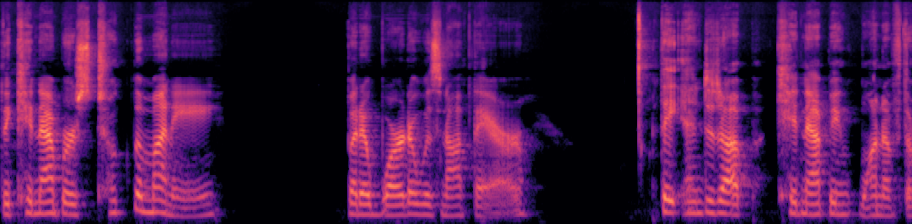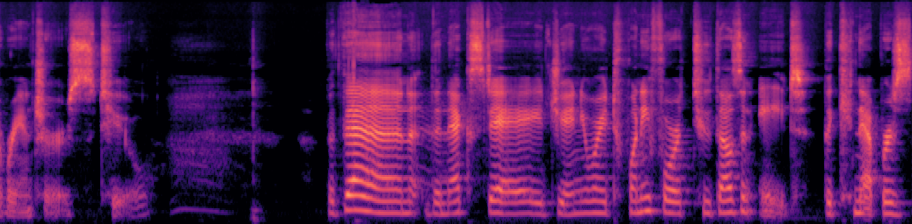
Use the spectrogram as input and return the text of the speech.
The kidnappers took the money, but Eduardo was not there. They ended up kidnapping one of the ranchers too. But then the next day, January 24th, 2008, the kidnappers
